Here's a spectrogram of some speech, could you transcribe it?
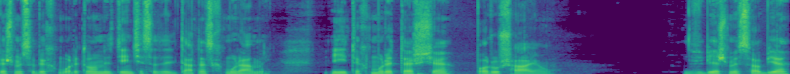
Bierzmy sobie chmury. Tu mamy zdjęcie satelitarne z chmurami. I te chmury też się poruszają. Wybierzmy sobie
